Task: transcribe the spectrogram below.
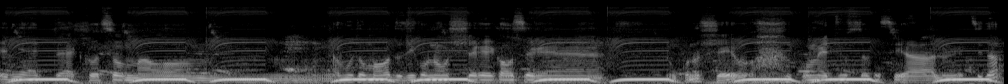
e niente, ecco, insomma, ho, ho, avuto modo di conoscere cose che non conoscevo, come è giusto che sia all'università.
